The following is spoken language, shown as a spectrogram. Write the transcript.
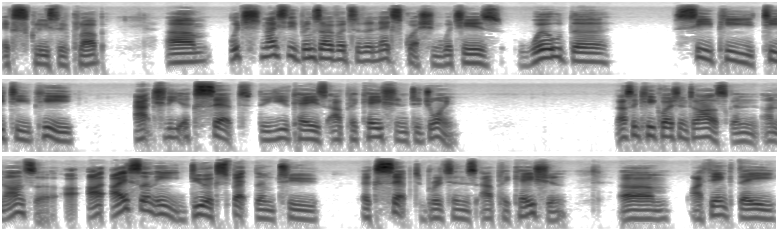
exclusive club. Um, which nicely brings over to the next question, which is Will the CPTPP actually accept the UK's application to join? That's a key question to ask and, and answer. I, I certainly do expect them to accept Britain's application. Um, I think they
